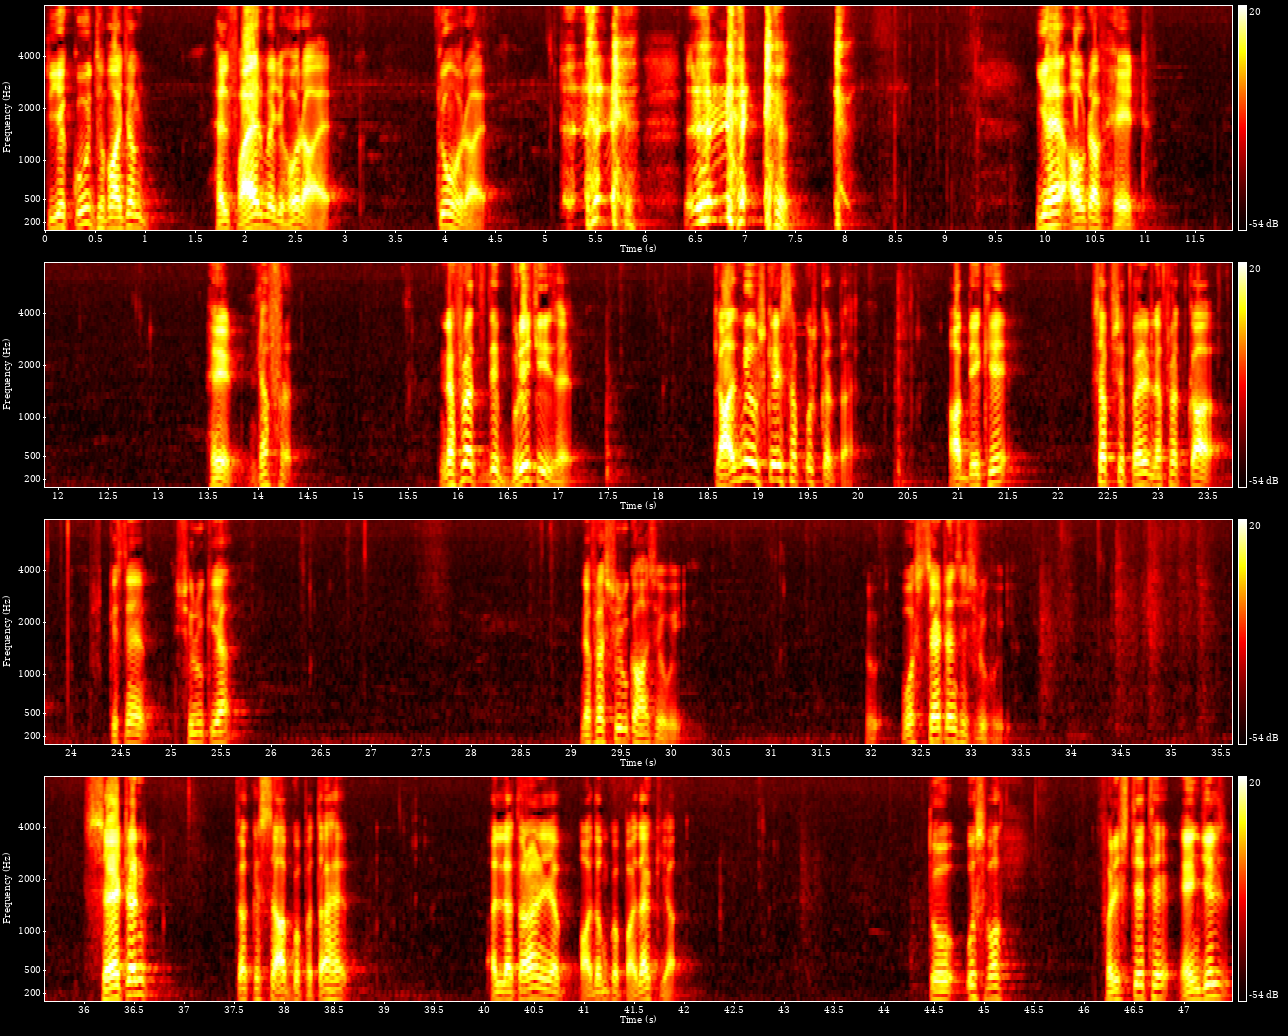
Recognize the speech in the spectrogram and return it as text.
تو یہ کود جھماجھم ہیل فائر میں جو ہو رہا ہے، کیوں ہو رہا ہے؟ یہ ہے آؤٹ آف ہیٹ۔ ہیٹ نفرت۔ نفرت اتنی بری چیز ہے کہ آدمی اس کے لیے سب کچھ کرتا ہے۔ آپ دیکھیے، سب سے پہلے نفرت کا کس نے شروع کیا؟ نفرت شروع کہاں سے ہوئی؟ وہ سیٹن سے شروع ہوئی۔ سیٹن کا قصہ آپ کو پتہ ہے۔ اللہ تعالیٰ نے جب آدم کو پیدا کیا تو اس وقت فرشتے تھے اینجل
